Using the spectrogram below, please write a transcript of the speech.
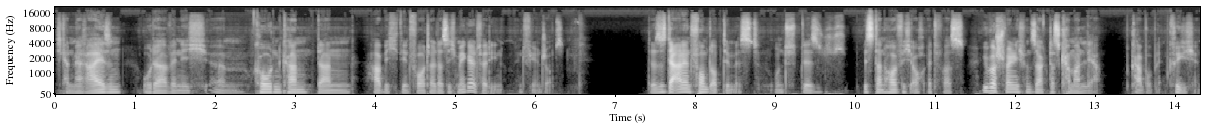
Ich kann mehr reisen oder wenn ich ähm, coden kann, dann habe ich den Vorteil, dass ich mehr Geld verdiene in vielen Jobs. Das ist der Uninformed Optimist und der ist dann häufig auch etwas überschwänglich und sagt, das kann man lernen. Kein Problem, kriege ich hin.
